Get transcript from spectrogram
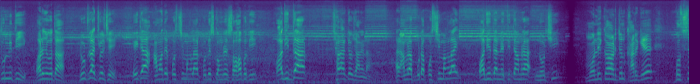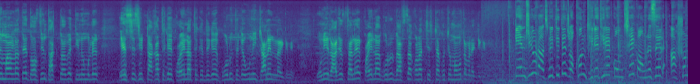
দুর্নীতি, অরাজকতা, লুটরাজ চলছে এইটা আমাদের পশ্চিমবাংলার প্রদেশ কংগ্রেস সভাপতি অধীরদার ছাড়া কেউ জানে না। আর আমরা গোটা পশ্চিমবাংলায় অধীরদার নেতৃত্বে আমরা নড়ছি। মল্লিকা অর্জুন খার্গে, পশ্চিমবাংলাতে দশ দিন থাকতে হবে, তৃণমূলের এসসিসির টাকা থেকে, কয়লা থেকে থেকে, গরু থেকে, উনি জানেন না এখানে। উনি রাজস্থানে কয়লা গরুর ব্যবসা করার চেষ্টা করছে মমতা ব্যানার্জিকে। কেন্দ্রীয় রাজনীতিতে যখন ধীরে ধীরে কমছে কংগ্রেসের আসন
